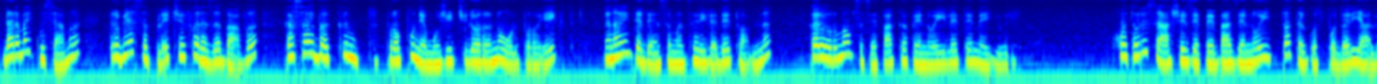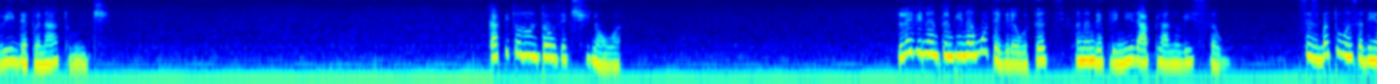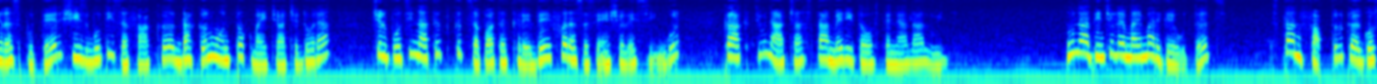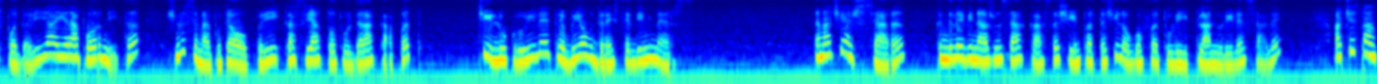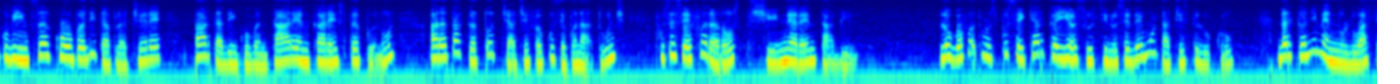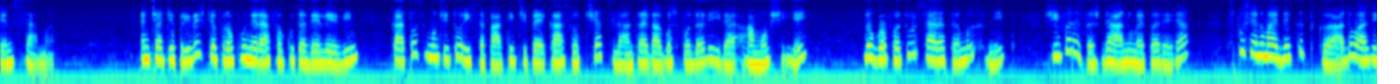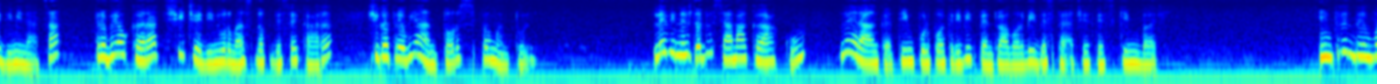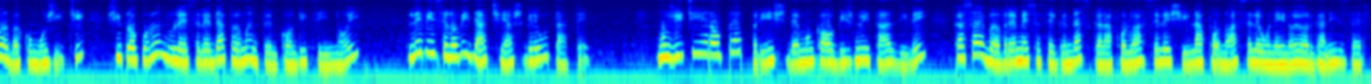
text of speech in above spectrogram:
Dar mai cu seamă, trebuia să plece fără zăbavă, ca să aibă când propune mujicilor noul proiect, înainte de însămânțările de toamnă, care urmau să se facă pe noile temeiuri. Hotărâ să așeze pe baze noi toată gospodăria lui de până atunci. Capitolul 29 Levin întâmpină multe greutăți în îndeplinirea planului său. Se zbătu însă din răsputeri și izbuti să facă, dacă nu în tocmai ceea ce dorea, cel puțin atât cât să poată crede, fără să se înșele singur, că acțiunea aceasta merită osteneala lui. Una din cele mai mari greutăți sta în faptul că gospodăria era pornită și nu se mai putea opri ca să ia totul de la capăt, ci lucrurile trebuiau drese din mers. În aceeași seară, când Levin ajunse acasă și împărtăși logofătului planurile sale, acesta încuvință cu o vădită plăcere partea din cuvântare în care stăpânul arăta că tot ceea ce făcuse până atunci fusese fără rost și nerentabil. Logofătul spuse chiar că el susținuse de mult acest lucru, dar că nimeni nu-l luase în seamă. În ceea ce privește propunerea făcută de Levin, ca toți muncitorii să participe ca asociați la întreaga gospodărire a moșiei, logofătul se arătă mâhnit și, fără să-și dea anume părerea, spuse numai decât că a doua zi dimineața trebuiau cărați și cei din urmă snop de secară și că trebuia întors pământul. Levin își dădu seama că acum nu era încă timpul potrivit pentru a vorbi despre aceste schimbări. Intrând în vorbă cu mujicii și propunându-le să le dea pământ în condiții noi, Levin se lovi de aceeași greutate. Mujicii erau prea prinși de munca obișnuită a zilei ca să aibă vreme să se gândească la foloasele și la ponoasele unei noi organizări.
